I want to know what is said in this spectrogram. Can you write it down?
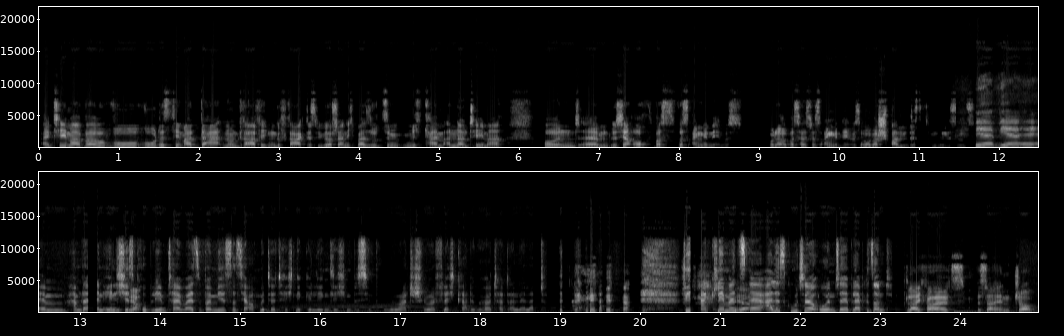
ein Thema, wo, wo das Thema Daten und Grafiken gefragt ist, wie wahrscheinlich bei so ziemlich keinem anderen Thema. Und ähm, ist ja auch was, was Angenehmes. Oder was heißt was Angenehmes, aber was Spannendes zumindest. Wir, wir äh, ähm, haben da ein ähnliches ja. Problem teilweise. Bei mir ist das ja auch mit der Technik gelegentlich ein bisschen problematisch, wie man vielleicht gerade gehört hat an der Leitung. Vielen Dank, Clemens. Ja. Äh, alles Gute und äh, bleib gesund. Gleichfalls. Bis dahin. Ciao.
